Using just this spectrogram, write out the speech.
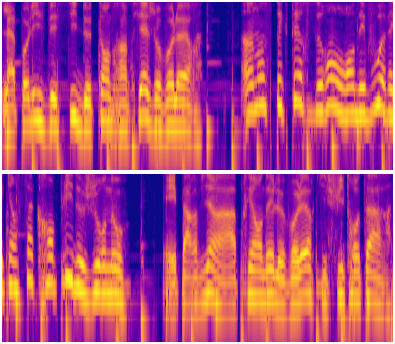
La police décide de tendre un piège au voleur. Un inspecteur se rend au rendez-vous avec un sac rempli de journaux et parvient à appréhender le voleur qui fuit trop tard.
